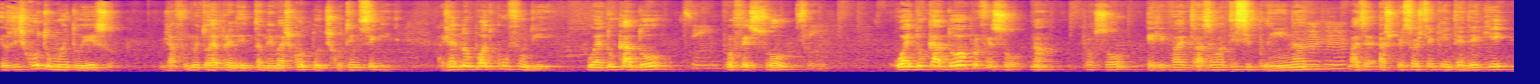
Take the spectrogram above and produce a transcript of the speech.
eu discuto muito isso, já fui muito repreendido também, mas continuo discutindo o seguinte: a gente não pode confundir o educador, Sim, professor, sim. o educador é o professor. Não, o professor ele vai trazer uma disciplina, Uhum. mas as pessoas têm que entender que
